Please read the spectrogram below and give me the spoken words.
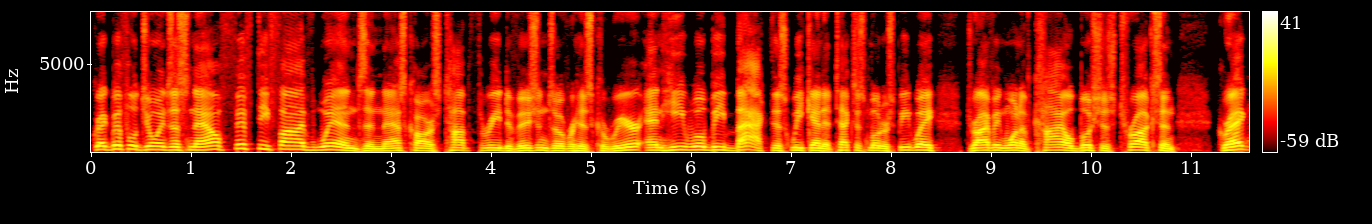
Greg Biffle joins us now. 55 wins in NASCAR's top three divisions over his career, and he will be back this weekend at Texas Motor Speedway driving one of Kyle Busch's trucks. And Greg,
